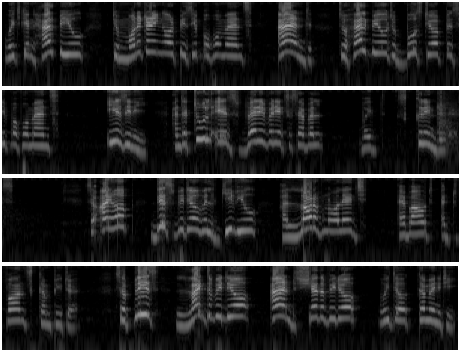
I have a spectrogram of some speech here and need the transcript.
which can help you to monitoring your PC performance and to help you to boost your PC performance easily and the tool is very very accessible with screen readers. So I hope this video will give you a lot of knowledge about advanced computer. So please like the video and share the video with your community.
